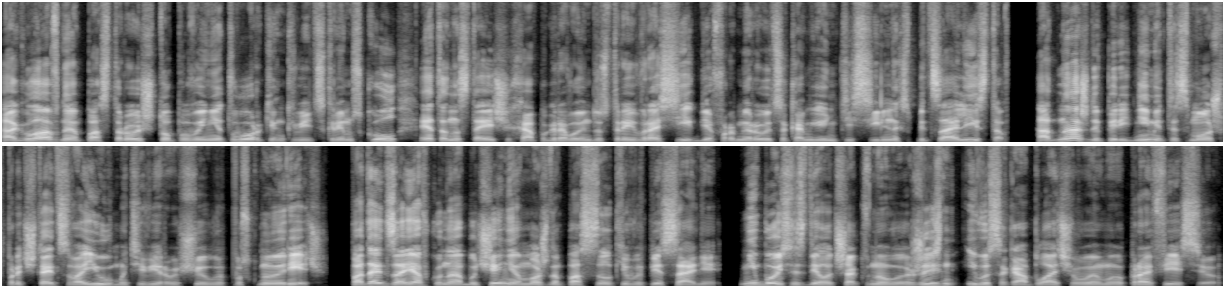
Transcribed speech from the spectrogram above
А главное, построишь топовый нетворкинг, ведь Scream School — это настоящий хаб игровой индустрии в России, где формируется комьюнити сильных специалистов. Однажды перед ними ты сможешь прочитать свою мотивирующую выпускную речь. Подать заявку на обучение можно по ссылке в описании. Не бойся сделать шаг в новую жизнь и высокооплачиваемую профессию.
